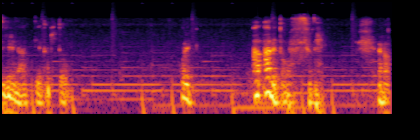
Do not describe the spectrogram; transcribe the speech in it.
過ぎるなっていうときと、これ、ああると思うんですよね。なんか、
